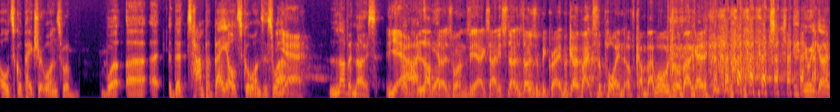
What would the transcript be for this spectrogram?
old school Patriot ones were were uh, uh, the Tampa Bay old school ones as well. Yeah. Loving those. Yeah, I love those ones. Yeah, exactly. So those, those would be great. But go back to the point of comeback. What were we talking about again? Here we go.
